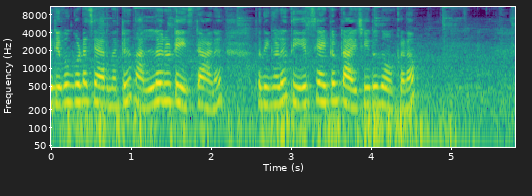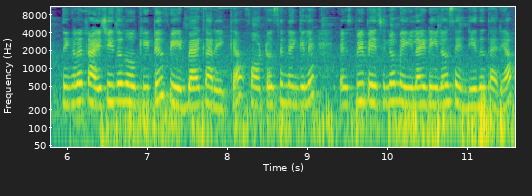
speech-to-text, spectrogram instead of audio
എരിവും കൂടെ ചേർന്നിട്ട് നല്ലൊരു ടേസ്റ്റാണ് അപ്പോൾ നിങ്ങൾ തീർച്ചയായിട്ടും ട്രൈ ചെയ്ത് നോക്കണം. നിങ്ങൾ ട്രൈ ചെയ്ത് നോക്കിയിട്ട് ഫീഡ്ബാക്ക് അറിയിക്കുക. ഫോട്ടോസ് ഉണ്ടെങ്കിൽ എസ് ബി പേജിലോ മെയിൽ ഐ ഡിയിലോ സെൻഡ് ചെയ്ത് തരാം.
